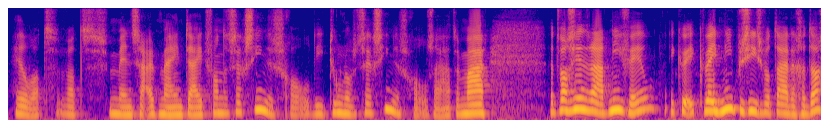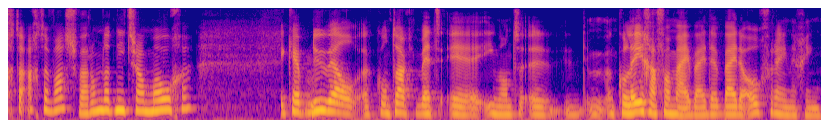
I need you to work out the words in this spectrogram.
heel wat, wat mensen uit mijn tijd van de Slechtzienderschool, die toen op de Slechtzienderschool zaten. Maar het was inderdaad niet veel. Ik, ik weet niet precies wat daar de gedachte achter was, waarom dat niet zou mogen. Ik heb nu wel uh, contact met iemand, een collega van mij bij de, bij de oogvereniging,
